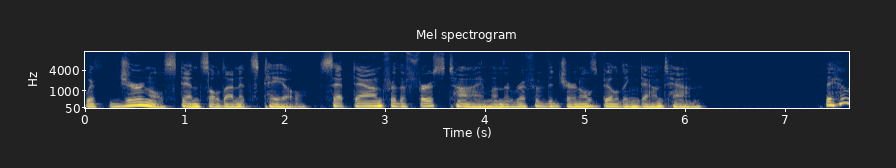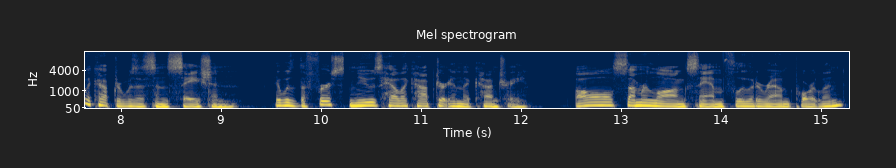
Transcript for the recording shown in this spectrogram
with Journal stenciled on its tail set down for the first time on the roof of the Journal's building downtown. The helicopter was a sensation. It was the first news helicopter in the country. All summer long, Sam flew it around Portland.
